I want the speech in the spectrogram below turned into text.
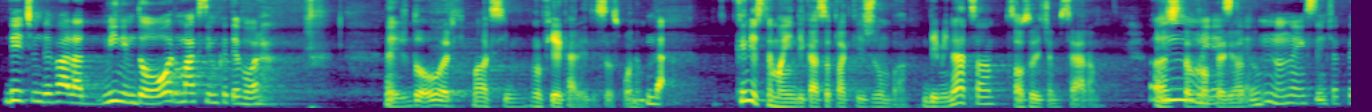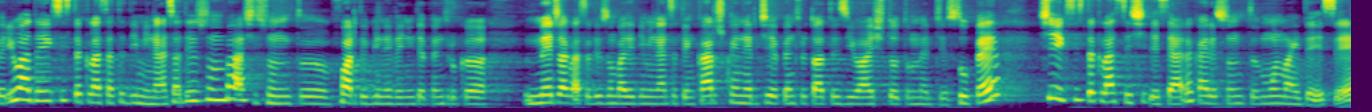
Deci undeva la minim două ori, maxim câte vor. Deci două ori maxim în fiecare zi, să spunem. Da. Când este mai indicat să practici zumba? Dimineața sau să zicem seara? Există nu vreo este, perioadă? Nu, nu există nicio perioadă. Există clase atât dimineața de zumba și sunt uh, foarte binevenite pentru că mergi la clasa de zumba de dimineață, te încarci cu energie pentru toată ziua și totul merge super. Și există clase și de seară care sunt mult mai dese,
